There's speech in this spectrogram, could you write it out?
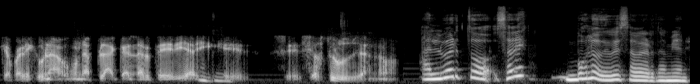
que aparezca una, una placa en la arteria y que se, se obstruya, ¿no? Alberto, ¿sabes? Vos lo debes saber también.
